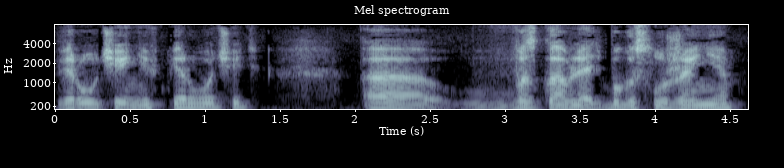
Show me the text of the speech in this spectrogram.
вероучение в первую очередь, э, возглавлять богослужение –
